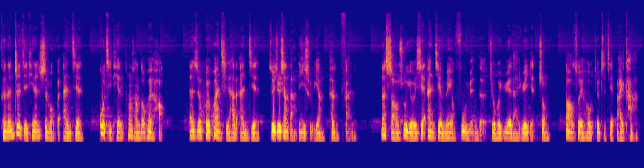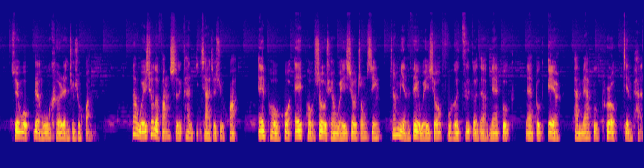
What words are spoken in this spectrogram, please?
可能这几天是某个按键，过几天通常都会好。但是会换其他的按键，所以就像打地鼠一样很烦。那少数有一些按键没有复原的，就会越来越严重，到最后就直接白卡。所以我忍无可忍就去换了。那维修的方式看底下这句话：Apple 或 Apple 授权维修中心将免费维修符合资格的 MacBook、MacBook Air 和 MacBook Pro 键盘。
